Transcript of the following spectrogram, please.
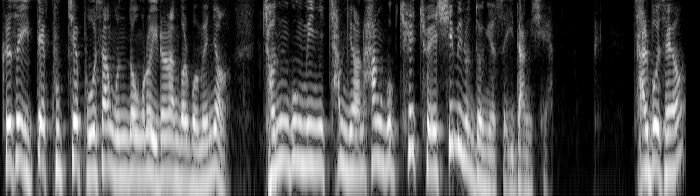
그래서 이때 국제보상 운동으로 일어난 걸 보면요. 전 국민이 참여한 한국 최초의 시민 운동이었어요. 이 당시에. 잘 보세요.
